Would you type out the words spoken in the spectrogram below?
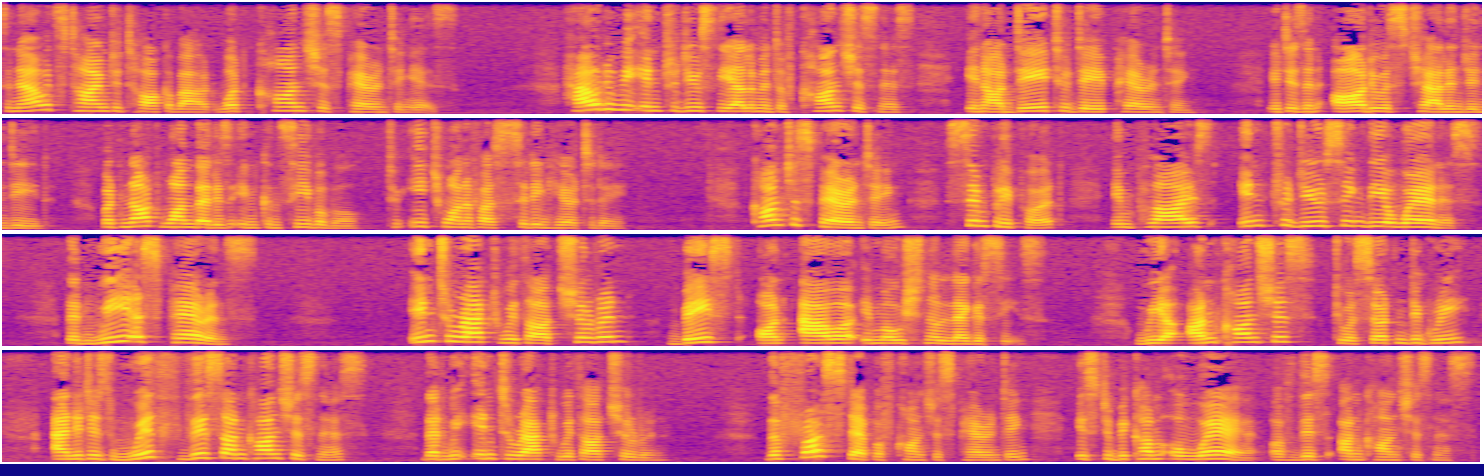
So now it's time to talk about what conscious parenting is. How do we introduce the element of consciousness in our day to day parenting? It is an arduous challenge indeed, but not one that is inconceivable to each one of us sitting here today. Conscious parenting, simply put, implies introducing the awareness that we as parents interact with our children based on our emotional legacies. We are unconscious to a certain degree, and it is with this unconsciousness that we interact with our children. The first step of conscious parenting is to become aware of this unconsciousness.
